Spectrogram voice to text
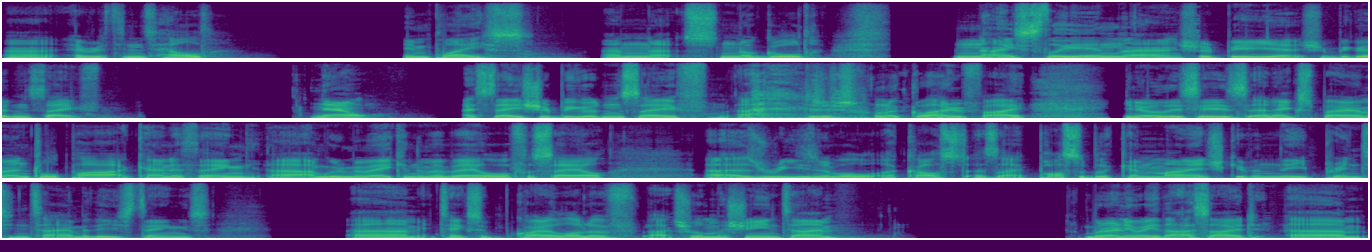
Uh, everything's held in place and uh, snuggled nicely in there should be, uh, should be good and safe. Now, I say should be good and safe. I just want to clarify, you know, this is an experimental part kind of thing. Uh, I'm going to be making them available for sale at as reasonable a cost as I possibly can manage, given the printing time of these things. Um, it takes up quite a lot of actual machine time. But anyway, that aside, um,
